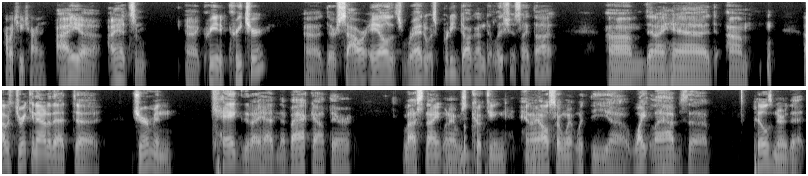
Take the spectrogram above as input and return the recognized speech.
How about you, Charlie? I uh, I had some uh, creative creature. Uh, their sour ale that's red was pretty doggone delicious. I thought. Um, then I had um, I was drinking out of that uh, German keg that I had in the back out there last night when I was cooking, and I also went with the uh, White Labs uh, Pilsner that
